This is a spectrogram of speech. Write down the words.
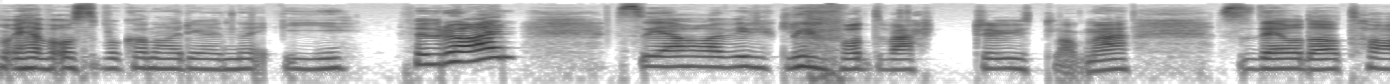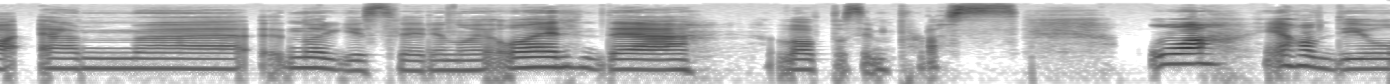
Og jeg var også på Kanariøyene i februar. Så jeg har virkelig fått vært utlandet. Så det å da ta en uh, norgesferie nå i år, det var på sin plass. Og jeg hadde jo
